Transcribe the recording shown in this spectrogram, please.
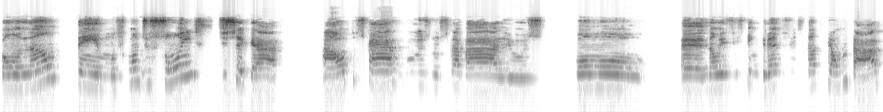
Como não temos condições de chegar a altos cargos nos trabalhos, como é, não existem grandes que é um dado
